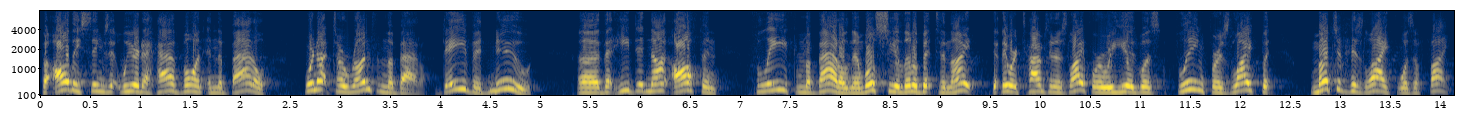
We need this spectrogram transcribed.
but all these things that we are to have on in the battle we're not to run from the battle. David knew uh, that he did not often flee from a battle. Now, we'll see a little bit tonight that there were times in his life where he was fleeing for his life, but much of his life was a fight.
